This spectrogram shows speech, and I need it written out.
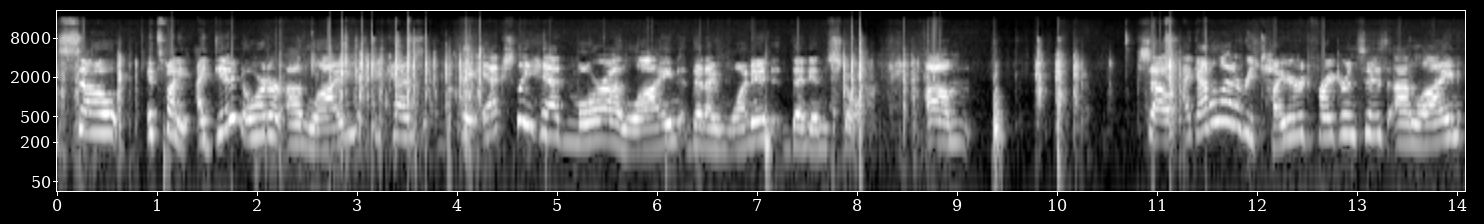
So it's funny, I did an order online because they actually had more online than I wanted than in store. Um, so I got a lot of retired fragrances online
